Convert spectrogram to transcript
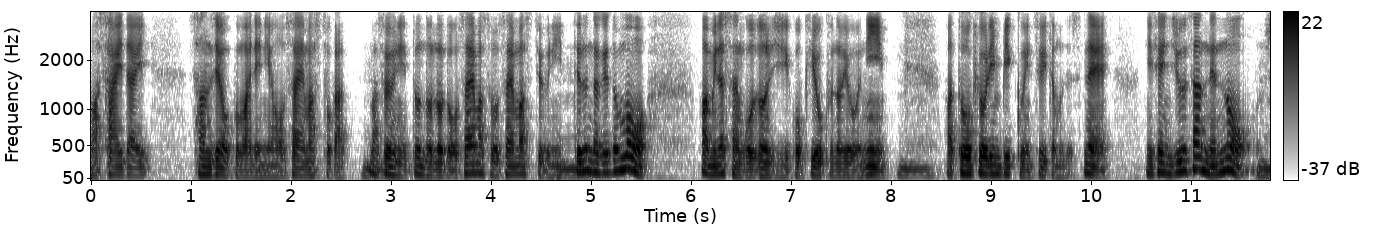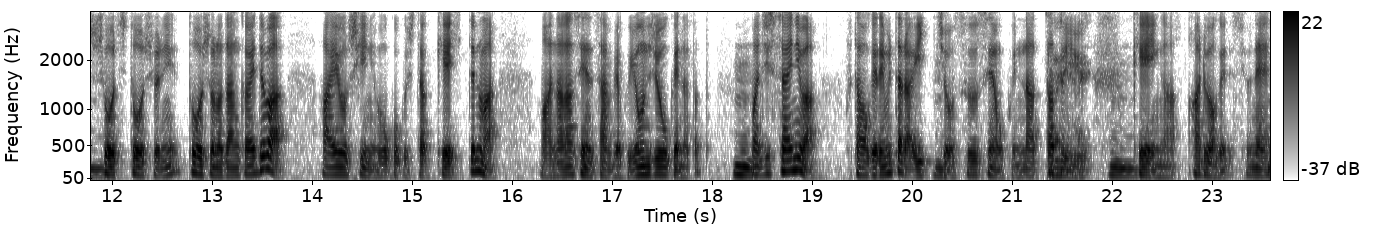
まあ、最大3000億までには抑えますとか、まあ、そういうふうにどんどんどんどん抑えます抑えますというふうに言ってるんだけども、まあ、皆さんご存知ご記憶のように、まあ、東京オリンピックについてもですね2013年の招致当初に当初の段階では IOC に報告した経費っていうのは、まあ、7340億円だったと、まあ、実際には蓋を開けてみたら1兆数千億になったという経緯があるわけですよね。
